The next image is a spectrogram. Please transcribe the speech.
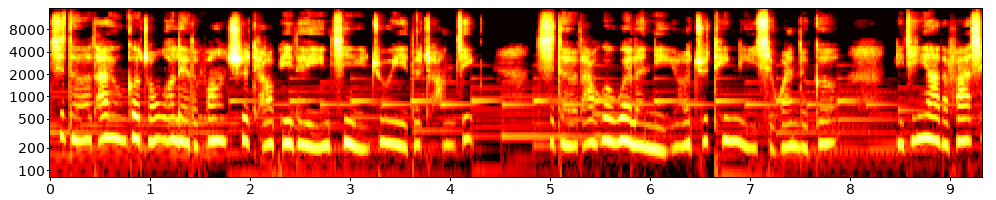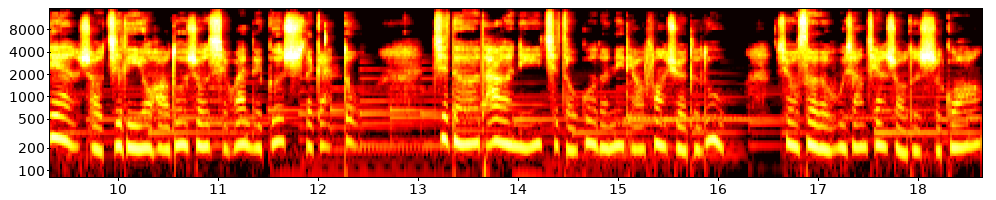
记得他用各种恶劣的方式调皮的引起你注意的场景，记得他会为了你而去听你喜欢的歌，你惊讶的发现手机里有好多首喜欢的歌时的感动，记得他和你一起走过的那条放学的路，羞涩的互相牵手的时光，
